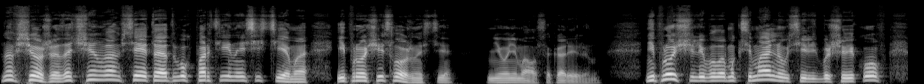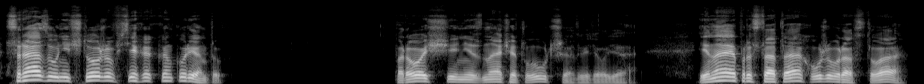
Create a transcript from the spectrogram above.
«Но все же, зачем вам вся эта двухпартийная система и прочие сложности?» — не унимался Карелин. «Не проще ли было максимально усилить большевиков, сразу уничтожив всех их конкурентов?» «Проще не значит лучше», — ответил я. «Иная простота хуже воровства.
